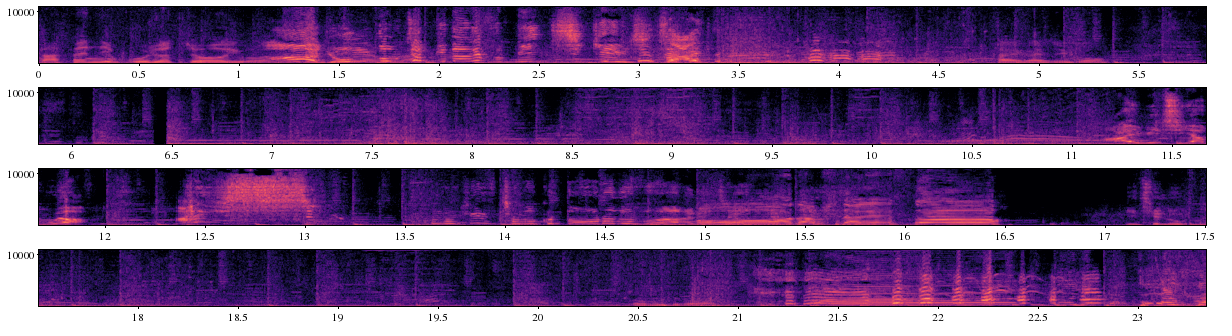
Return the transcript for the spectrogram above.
나팬님 보셨죠 이거 아 용동 잡기 당했어 미친 게임 진짜 아이, 잘 가시고. 아이 미친 야 뭐야 아이씨 저먹고 떨어졌어 나 진짜 어 납치당했어 이체 녹 너무 들어가. 됐어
